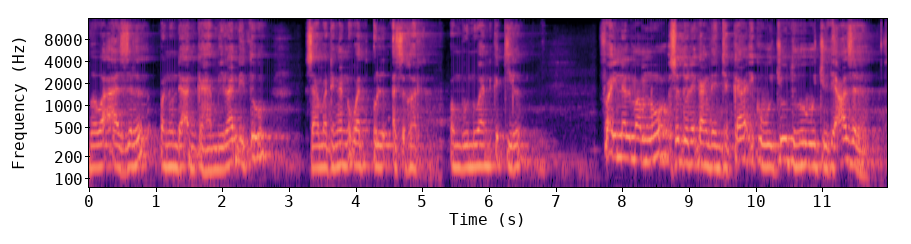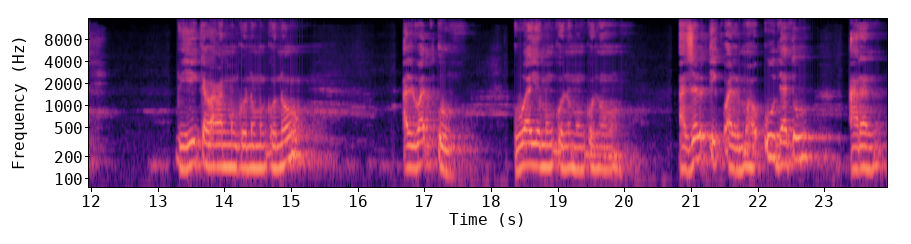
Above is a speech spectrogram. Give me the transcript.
bahwa azl penundaan kehamilan itu sama dengan wadul asghar pembunuhan kecil. Fa inal mamnu sedune kang den cekak iku wujuduhu wujudi azl. Bi kelawan mengkono-mengkono al wad'u huwa ya mengkono-mengkono azal ikwal mau'udatu aran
